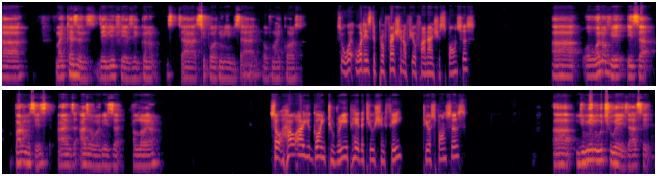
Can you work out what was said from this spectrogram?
uh, my cousins, they live here. They're gonna uh, support me beside of my course. So what, what is the profession of your financial sponsors? Uh, well, one of it is a pharmacist and the other one is a, lawyer. So how are you going to repay the tuition fee to your sponsors? Uh, you mean which ways? That's it.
